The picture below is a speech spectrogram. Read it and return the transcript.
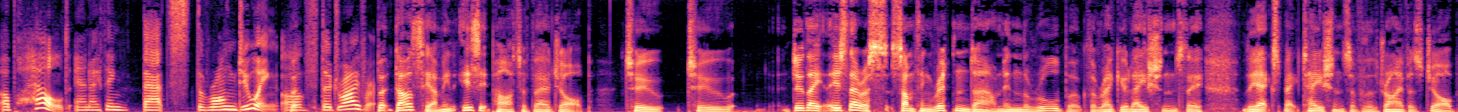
upheld, and I think that's the wrongdoing of the driver. But does he? I mean, is it part of their job to to do they? Is there a something written down in the rule book, the regulations, the the expectations of the driver's job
